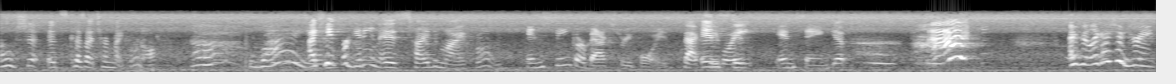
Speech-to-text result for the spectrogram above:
Oh shit! It's because I turned my phone off. Why? I keep forgetting it's tied to my phone. NSYNC or Backstreet Boys? Backstreet Boys. Instinct. Yep. I feel like I should drink.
